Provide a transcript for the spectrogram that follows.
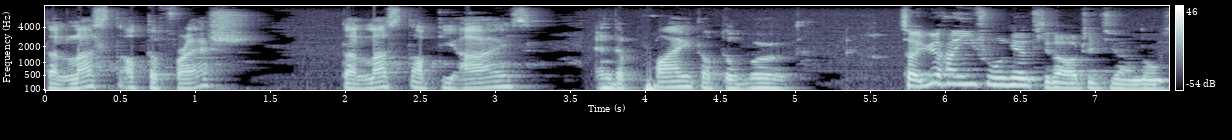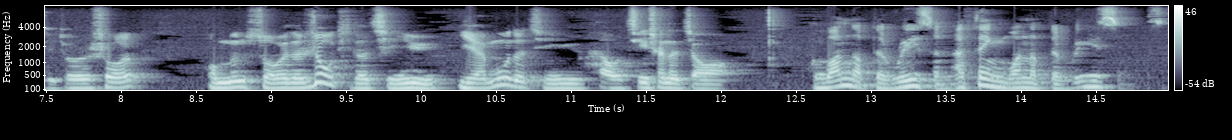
the lust of the flesh, the lust of the eyes, and the pride of the world. 在约翰一书中间提到这几样东西，就是说我们所谓的肉体的情欲、眼目的情欲，还有今生的骄傲。 One of the reasons, I think one of the reasons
